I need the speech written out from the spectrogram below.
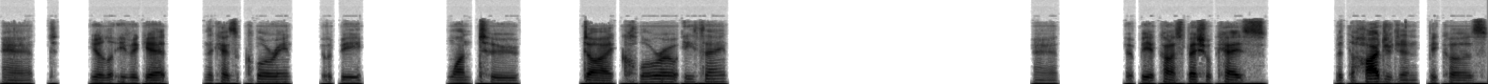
and you'll either get, in the case of chlorine, it would be 1, 2 dichloroethane. and it would be a kind of special case with the hydrogen because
